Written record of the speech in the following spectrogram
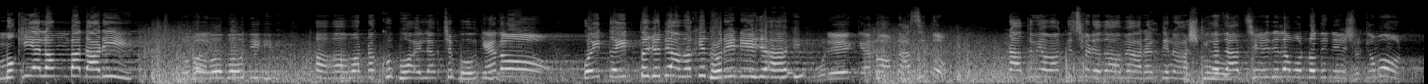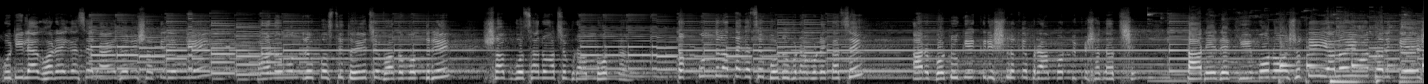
মুখিয়া লম্বা দাড়ি। ও বৌদি আমার না খুব ভয় লাগছে বৌদি। কেন? ওই দৈত্য যদি আমাকে ধরে নিয়ে যায়। ওরে কেন? আমরা আসি তো। না তুমি আমাকে ছেড়ে দাও আমি আরেকদিন আসব। ঠিক আছে আজ ছেড়ে দিলাম অন্য দিনে এসো কেমন? কুটিলা ঘরে গেছে রায়ধনী সখীদের নিয়ে। ভানু মন্দিরে উপস্থিত হয়েছে ভানুমন্দিরে। সব গোছানো আছে ব্রাহ্মণ না। তো কুন্দলাতে গেছে বটু ব্রাহ্মণের কাছে আর বটুকে কৃষ্ণকে ব্রাহ্মণ রূপে সাজাচ্ছে। তারে দেখি মন সুখে এলোই মাথার কেশ।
